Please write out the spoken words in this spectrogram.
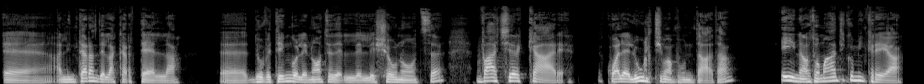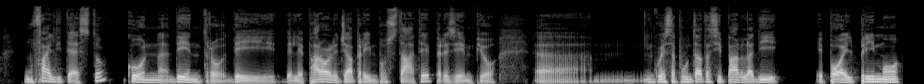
eh, all'interno della cartella eh, dove tengo le note delle show notes va a cercare qual è l'ultima puntata e in automatico mi crea un file di testo con dentro dei, delle parole già preimpostate, per esempio eh, in questa puntata si parla di e poi il primo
